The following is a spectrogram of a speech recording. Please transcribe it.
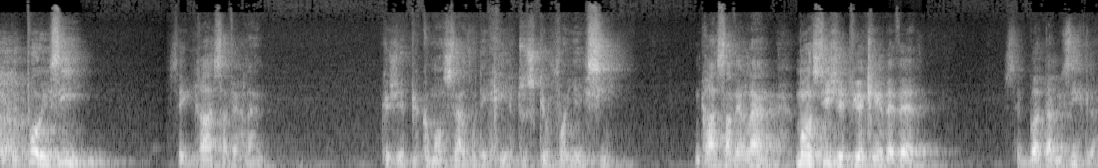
et de poésie. C'est grâce à Verlaine que j'ai pu commencer à vous décrire tout ce que vous voyez ici. Grâce à Verlaine, moi aussi j'ai pu écrire des vers. Cette boîte à musique là,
